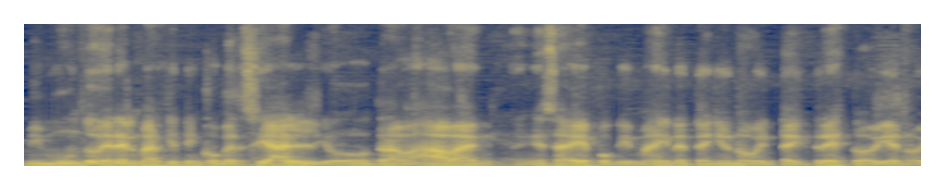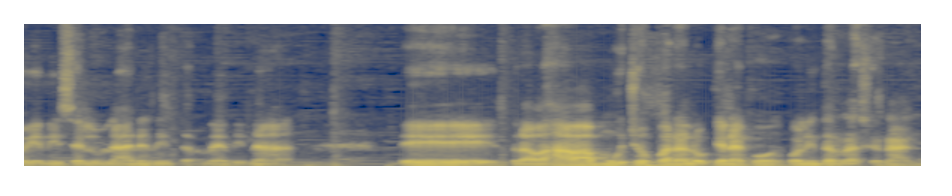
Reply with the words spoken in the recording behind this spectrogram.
mi mundo era el marketing comercial. Yo trabajaba en, en, esa época, imagínate, año 93, todavía no había ni celulares, ni internet, ni nada. Eh, trabajaba mucho para lo que era Coca-Cola Internacional.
